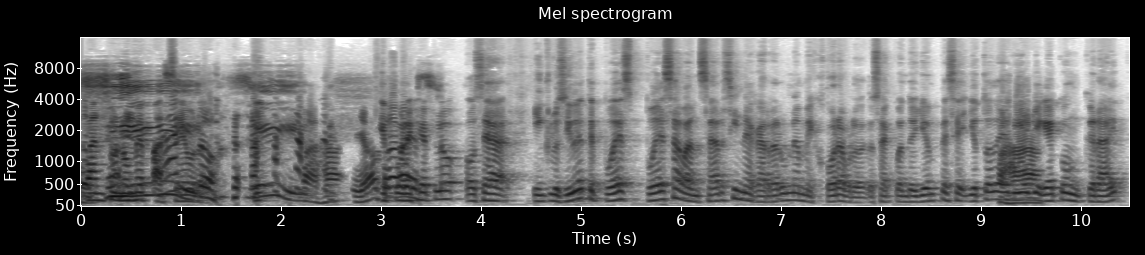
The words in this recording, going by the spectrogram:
¿Cuánto no me pasé, bro? Sí. que por ejemplo, o sea, inclusive te puedes, puedes avanzar sin agarrar una mejora, bro. O sea, cuando yo empecé, yo todavía llegué con Cryte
